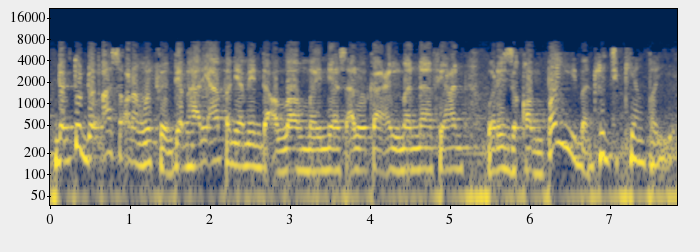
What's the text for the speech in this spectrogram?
Dan itu doa seorang muslim tiap hari apa dia minta? Allahumma inni as'aluka ilman nafi'an wa rizqan tayyiban. Rezeki yang tayyib.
